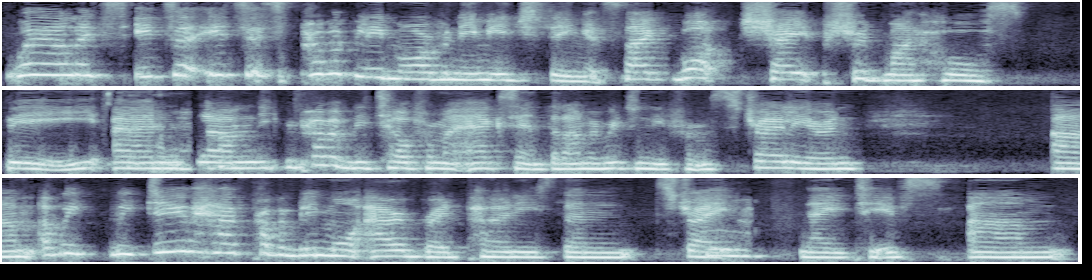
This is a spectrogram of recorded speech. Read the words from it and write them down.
Well, it's it's a it's it's probably more of an image thing. It's like what shape should my horse be? And um, you can probably tell from my accent that I'm originally from Australia, and um, we we do have probably more Arab bred ponies than straight mm. natives. Um,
